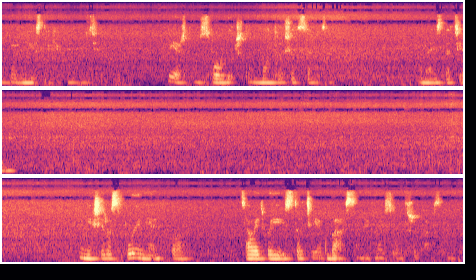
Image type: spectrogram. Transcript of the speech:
Na pewno jest tak, jak ma być. Wiesz tą słodycz, tą mądrość od serca. Ona jest dla ciebie. Niech się rozpłynie po całej Twojej istocie jak balsam, jak najsłodszy balsam.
